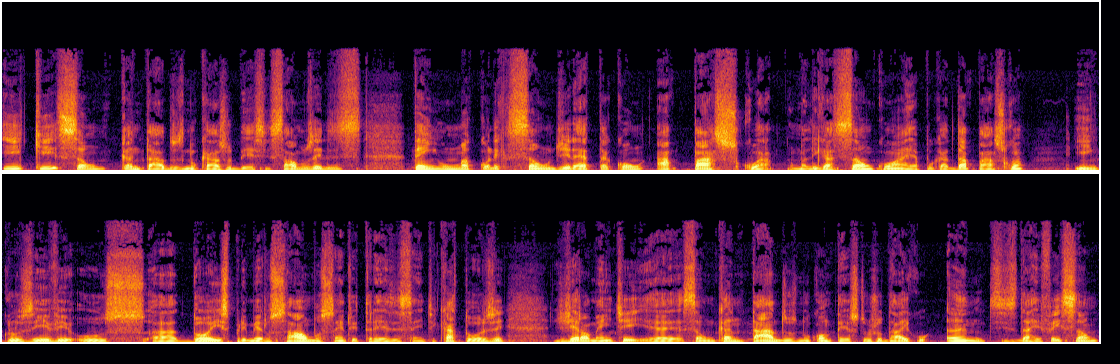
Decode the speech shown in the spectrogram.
e que são cantados, no caso desses salmos, eles têm uma conexão direta com a Páscoa, uma ligação com a época da Páscoa. E, inclusive, os uh, dois primeiros salmos, 113 e 114, geralmente é, são cantados no contexto judaico antes da refeição,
